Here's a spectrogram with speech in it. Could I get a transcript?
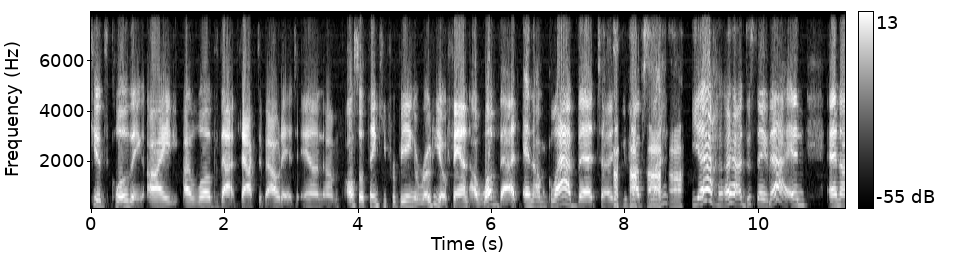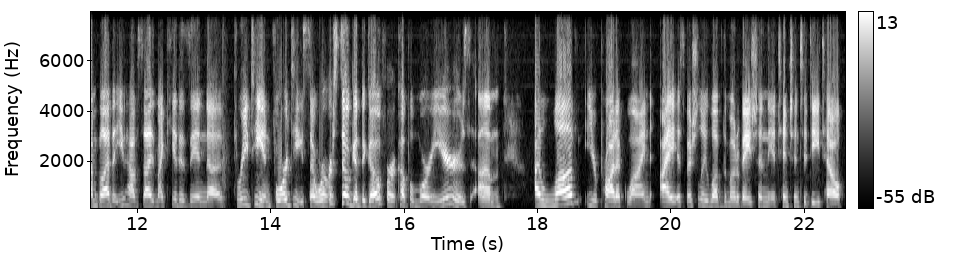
kids clothing i i love that fact about it. And um, also thank you for being a rodeo fan. I love that. And i'm glad that uh, you have yeah i had to say that. And and i'm glad that you have size my kid is in uh, 3t and 4t so we're still good to go for a couple more years. Um, i love your product line. I especially love the motivation the attention to detail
